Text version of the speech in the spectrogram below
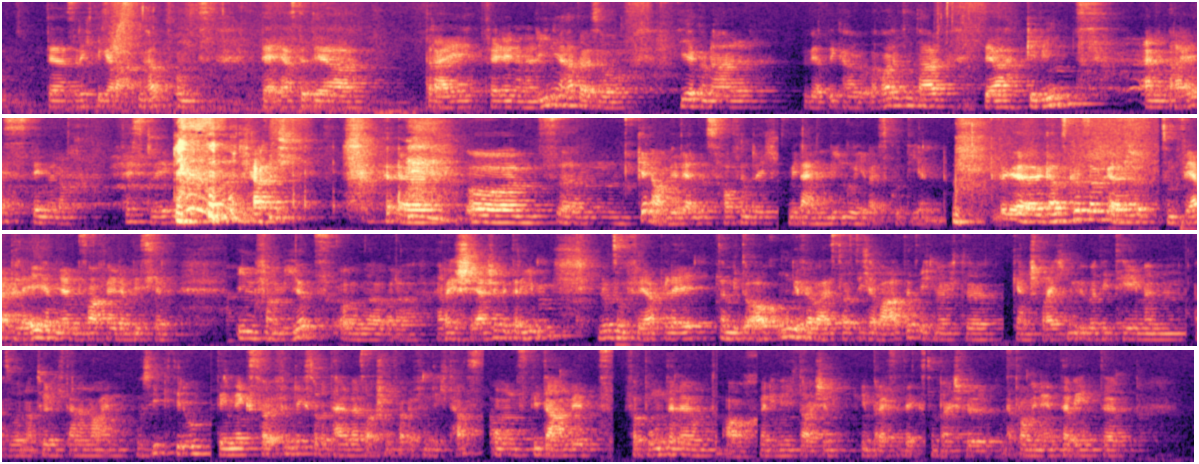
der das Richtige erraten hat. Und der Erste, der drei Fälle in einer Linie hat, also diagonal, vertikal oder horizontal, der gewinnt einen Preis, den wir noch festlegen, glaube ich. Äh, und ähm, genau, wir werden das hoffentlich mit einem Bingo jeweils gutieren. Äh, ganz kurz noch äh, zum Fairplay. Ich habe mir im Vorfeld ein bisschen informiert oder, oder, Recherche betrieben, nur zum Fairplay, damit du auch ungefähr weißt, was dich erwartet. Ich möchte gern sprechen über die Themen, also natürlich deiner neuen Musik, die du demnächst veröffentlichst oder teilweise auch schon veröffentlicht hast und die damit verbundene und auch, wenn ich mich nicht täusche, im Pressetext zum Beispiel prominent erwähnte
